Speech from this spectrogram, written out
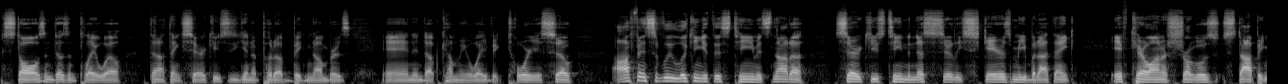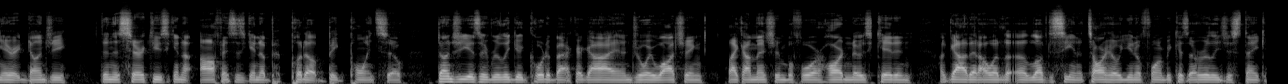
stalls, and doesn't play well, then I think Syracuse is going to put up big numbers and end up coming away victorious. So, offensively, looking at this team, it's not a Syracuse team that necessarily scares me, but I think if Carolina struggles stopping Eric Dungey, then the Syracuse gonna, offense is going to put up big points. So, Dungey is a really good quarterback, a guy I enjoy watching. Like I mentioned before, hard nosed kid, and a guy that I would uh, love to see in a Tar Heel uniform because I really just think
